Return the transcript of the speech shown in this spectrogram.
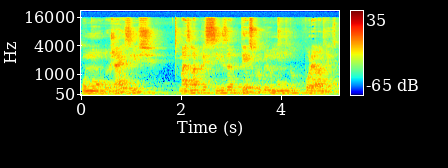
O mundo já existe, mas ela precisa descobrir o mundo por ela mesma.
